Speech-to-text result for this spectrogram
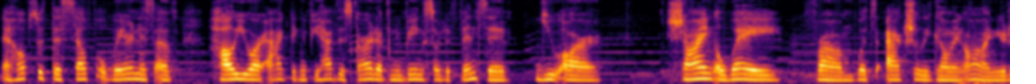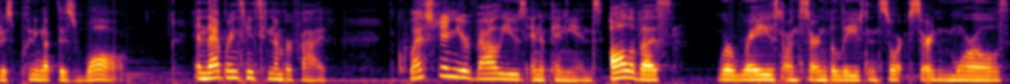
It helps with this self awareness of how you are acting. If you have this guard up and you're being so defensive, you are shying away from what's actually going on. You're just putting up this wall. And that brings me to number five question your values and opinions. All of us were raised on certain beliefs and certain morals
